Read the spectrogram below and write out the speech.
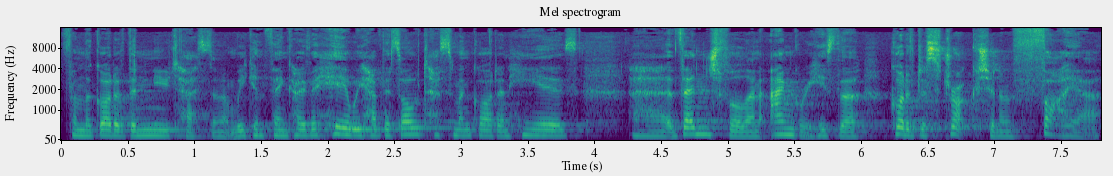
from the God of the New Testament. We can think over here we have this Old Testament God and he is uh, vengeful and angry. He's the God of destruction and fire.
